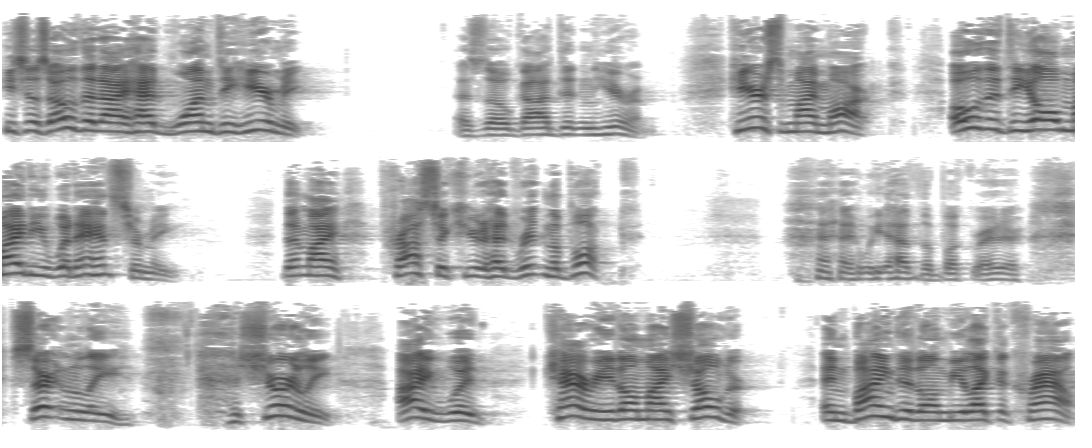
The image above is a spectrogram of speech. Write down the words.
He says, Oh, that I had one to hear me, as though God didn't hear him. Here's my mark. Oh, that the Almighty would answer me, that my prosecutor had written the book. we have the book right here. Certainly, surely, I would carry it on my shoulder and bind it on me like a crown.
